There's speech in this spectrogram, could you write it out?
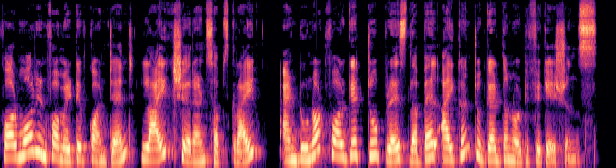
For more informative content, like, share, and subscribe. And do not forget to press the bell icon to get the notifications.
